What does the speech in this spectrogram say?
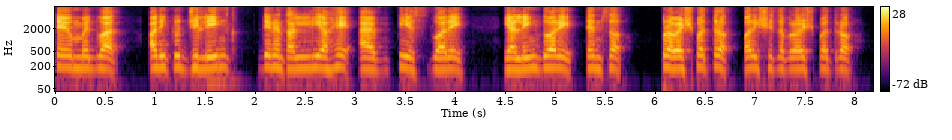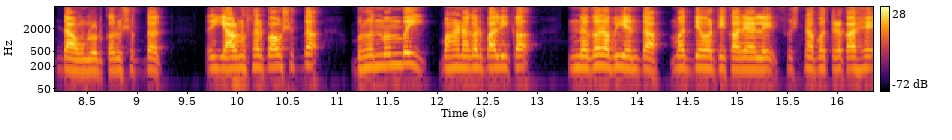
ते उमेदवार अधिकृत जी लिंक देण्यात आलेली आहे आय पी एसद्वारे या लिंकद्वारे त्यांचं प्रवेशपत्र परीक्षेचं प्रवेशपत्र डाउनलोड करू शकतात. यानुसार पाहू शकता बृहन्मुंबई महानगरपालिका नगर अभियंता मध्यवर्ती कार्यालय सूचनापत्रक आहे.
